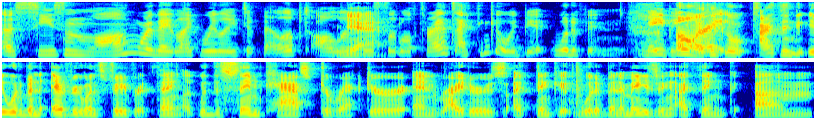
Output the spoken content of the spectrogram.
a season long where they like really developed all of Yeah. these little threads, I think it would be would have been maybe. Oh, I think it, I think it would have been everyone's favorite thing. Like with the same cast, director, and writers, I think it would have been amazing. I think, um,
